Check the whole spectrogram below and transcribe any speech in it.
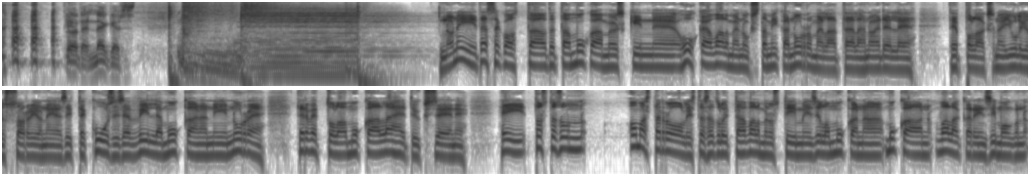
Todennäköisesti. No niin, tässä kohtaa otetaan mukaan myöskin eh, huhkajavalmennuksesta Mika Nurmela. Täällä on edelleen Teppo Laaksonen, Julius Sorjonen ja sitten Kuusisen Ville mukana. Niin Nure, tervetuloa mukaan lähetykseen. Hei, tuosta sun omasta roolista, sä tulit tähän valmennustiimiin silloin mukana, mukaan Valakarin Simon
